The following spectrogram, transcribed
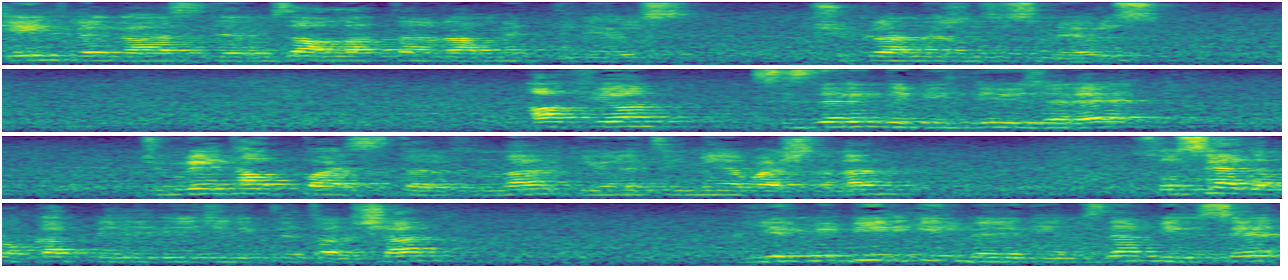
şehit ve gazilerimize Allah'tan rahmet diliyoruz. Şükranlarımızı sunuyoruz. Afyon sizlerin de bildiği üzere Cumhuriyet Halk Partisi tarafından yönetilmeye başlanan sosyal demokrat belediyecilikle tanışan 21 il belediyemizden birisi.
